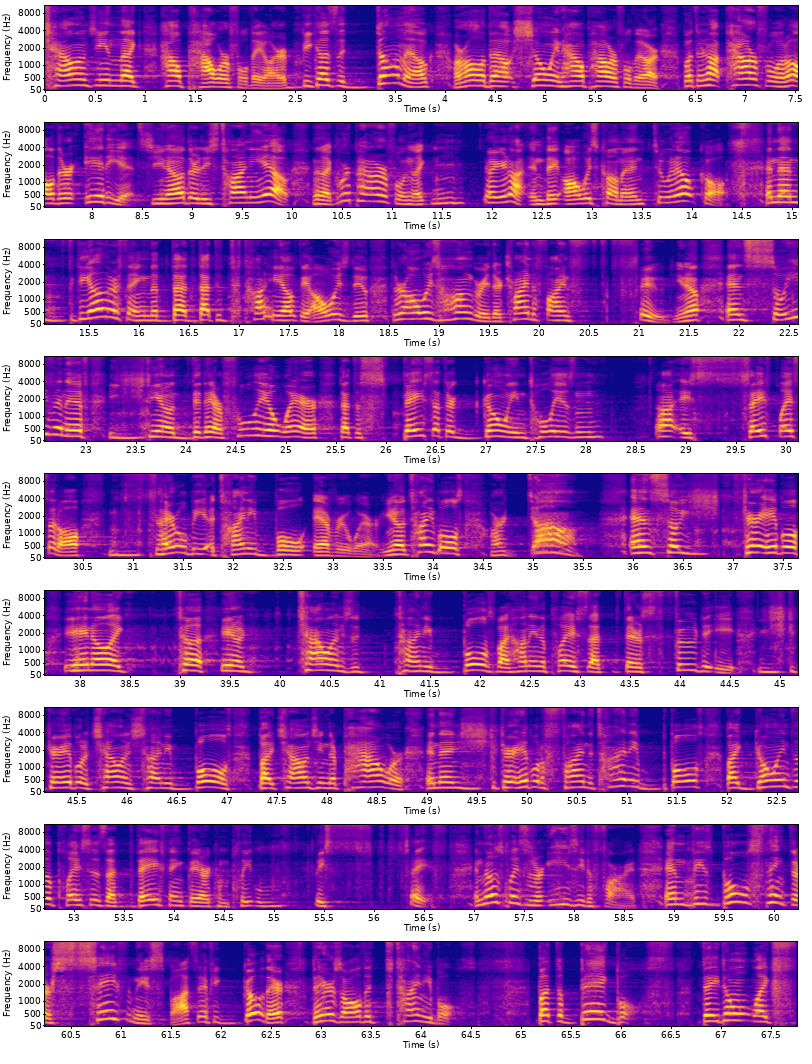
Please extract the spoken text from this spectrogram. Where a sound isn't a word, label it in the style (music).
challenging like how powerful they are. Because the dumb elk are all about showing how powerful they are. But they're not powerful at all. They're idiots you know? They're these tiny elk. And they're like we're powerful. And like mm, no you're not. And they always come into an elk call. And then the other thing that, that, that the tiny elk they always do they're always hungry. They're trying to find food, you know? And so even if, you know, they are fully aware that the space that they're going totally is not a safe place at all, there will be a tiny bull everywhere. You know, tiny bulls are dumb. And so you're able, you know, like to, you know, challenge the tiny bulls by hunting the place that there's food to eat. You're able to challenge tiny bulls by challenging their power. And then you're able to find the tiny bulls by going to the places that they think they are completely safe. And those places are easy to find. And these bulls think they're safe in these spots. And if you go there, there's all the tiny bulls. But the big bulls, they don't like f-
